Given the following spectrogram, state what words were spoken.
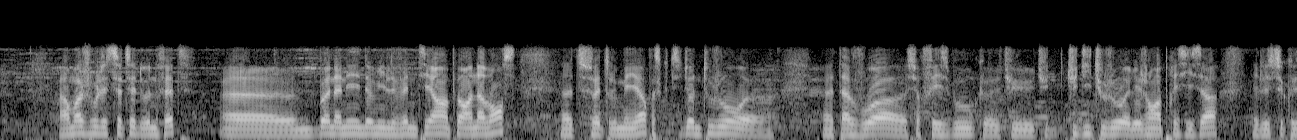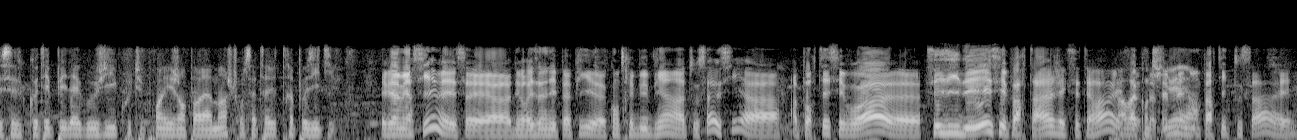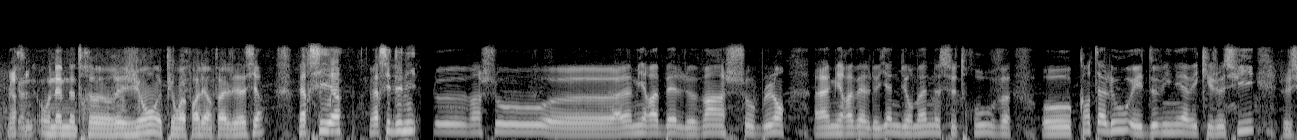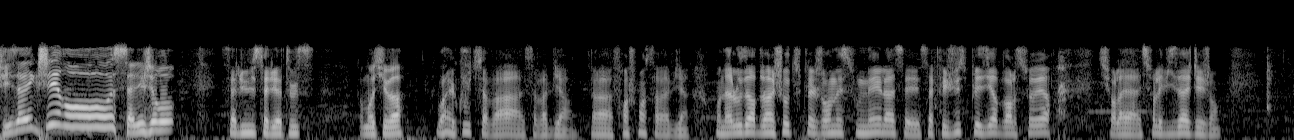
Alors moi je voulais te souhaiter de bonnes fêtes. Euh, bonne année 2021 un peu en avance. Euh, te souhaite le meilleur parce que tu donnes toujours euh, euh, ta voix sur Facebook. tu, tu- tu dis toujours et les gens apprécient ça. Et le, ce, ce côté pédagogique où tu prends les gens par la main, je trouve ça très, très positif. Eh bien merci, mais c'est, euh, raisin des papilles euh, contribue bien à tout ça aussi, à apporter ses voix, euh, ses idées, ses partages, etc. Et on va ça continuer, fait pleinement hein. partie de tout ça. Et merci. On aime notre région et puis on va parler un peu alsacien. Merci, hein. merci Denis. Le vin chaud euh, à la Mirabelle, le vin chaud blanc à la Mirabelle de Yann Durman se trouve au Cantalou et devinez avec qui je suis. Je suis avec Géraud. Salut Géraud. Salut, salut à tous. Comment tu vas? Bon écoute, ça va, ça va bien. Ça va- franchement, ça va bien. On a l'odeur de vin chaud toute la journée sous le nez là, c'est- ça fait juste plaisir de voir le sourire sur, la, sur les visages des gens.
